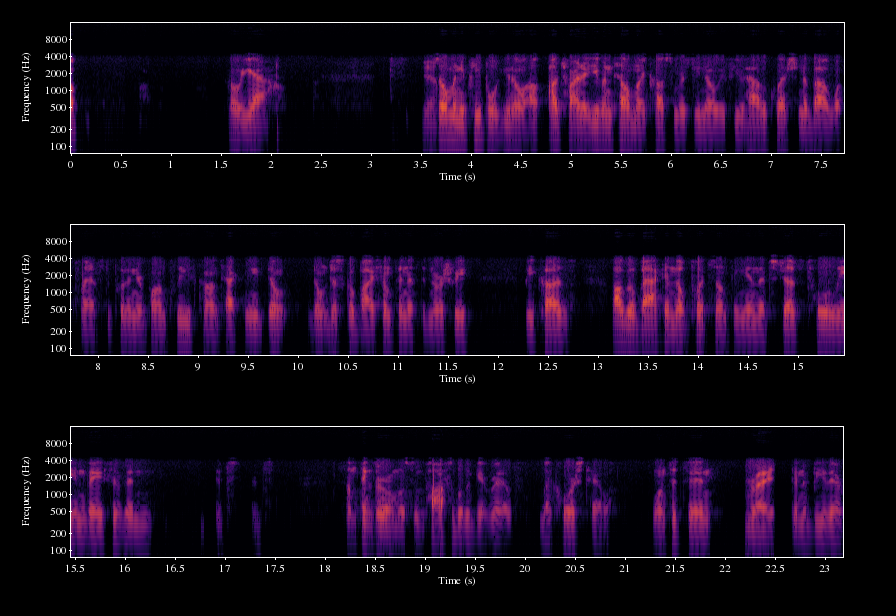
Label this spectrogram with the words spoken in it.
a. Oh yeah. Yeah. So many people, you know, I'll, I'll try to even tell my customers, you know, if you have a question about what plants to put in your pond, please contact me. Don't don't just go buy something at the nursery, because I'll go back and they'll put something in that's just totally invasive and it's it's some things are almost impossible to get rid of, like horsetail. Once it's in, Right. going to be there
